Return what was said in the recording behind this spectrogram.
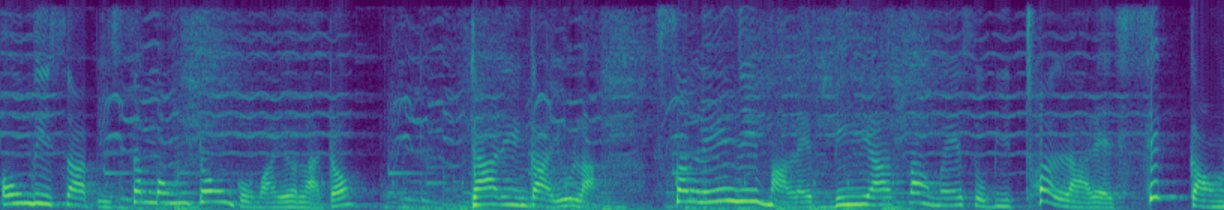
အုံးသီးစပြီးစမုံတုံးကုန်ပါရောလာတော့ဒါရင်ကရောလာစလင်းကြီးမှာလဲဘီယာတောက်မဲဆိုပြီးထွက်လာတဲ့စစ် ကောင်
